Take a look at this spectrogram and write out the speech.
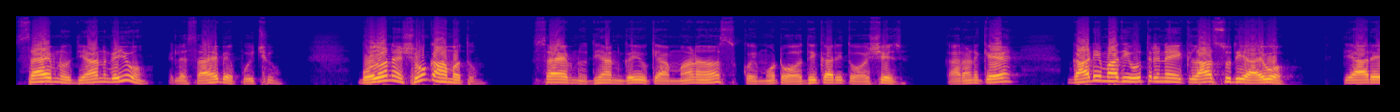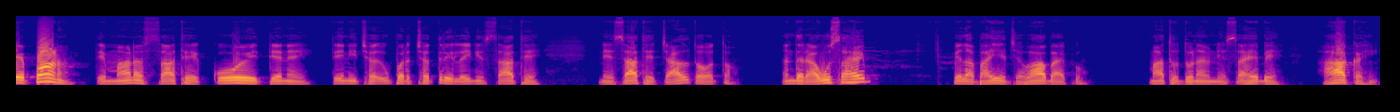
સાહેબનું ધ્યાન ગયું એટલે સાહેબે પૂછ્યું બોલો ને, શું કામ હતું? સાહેબનું ધ્યાન ગયું કે આ માણસ કોઈ મોટો અધિકારી તો હશે જ. કારણ કે ગાડીમાંથી ઉતરીને એ ક્લાસ સુધી આવ્યો. ત્યારે પણ તે માણસ સાથે કોઈ તેને તેની ઉપર છત્રી લઈને સાથે ને સાથે ચાલતો હતો. અંદર આવું સાહેબ? પેલા ભાઈએ જવાબ આપ્યો. માથું ધુણાવીને સાહેબે હા કહી.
